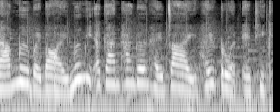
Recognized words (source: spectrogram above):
ล้างมือบ่อยๆ เมื่อมีอาการทางเดินหายใจให้ตรวจ ATK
